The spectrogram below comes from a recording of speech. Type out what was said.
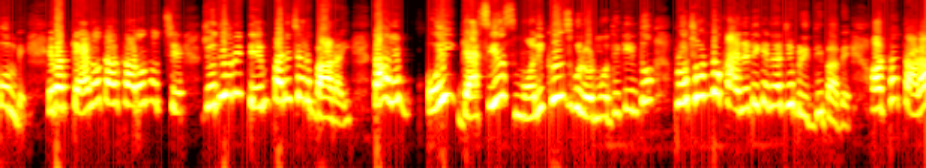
কমবে। এবার কেন তার কারণ হচ্ছে, যদি আমি টেম্পারেচার বাড়াই, তাহলে ওই গ্যাসিয়াস মলিকিউলসগুলোর মধ্যে কিন্তু প্রচণ্ড কাইনেটিক এনার্জি বৃদ্ধি পাবে। অর্থাৎ তারা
